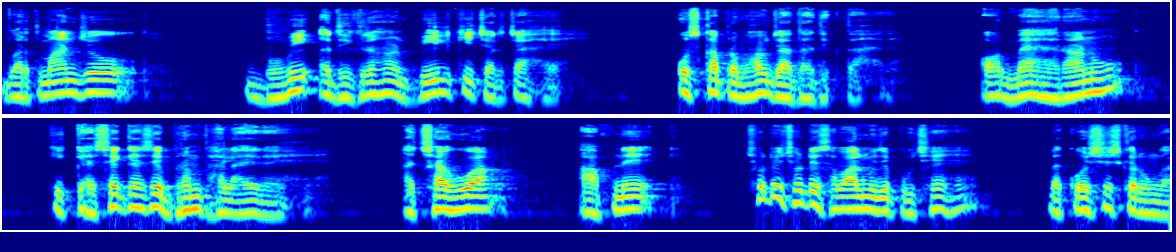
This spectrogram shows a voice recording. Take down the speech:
वर्तमान जो भूमि अधिग्रहण बिल की चर्चा है, उसका प्रभाव ज़्यादा दिखता है। और मैं हैरान हूँ कि कैसे कैसे भ्रम फैलाए गए हैं। अच्छा हुआ आपने छोटे छोटे सवाल मुझे पूछे हैं। मैं कोशिश करूँगा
